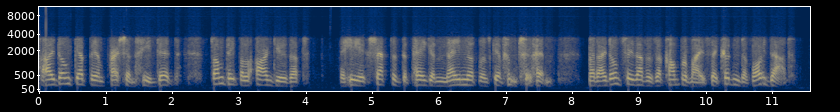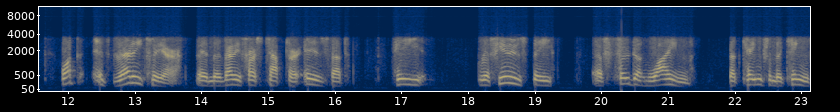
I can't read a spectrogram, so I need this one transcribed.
I don't get the impression he did. Some people argue that he accepted the pagan name that was given to him, but I don't see that as a compromise. They couldn't avoid that. What is very clear in the very first chapter is that he refused the uh, food and wine that came from the king's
